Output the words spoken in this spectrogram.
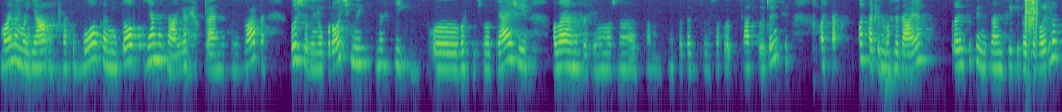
в мене моя ось ця футболка, мій топ. Я не знаю, як правильно це назвати. Вийшов він укорочений, наскільки е, вистачило пряжі, але носити його можна там, наприклад, з високою посадкою джинсів. Ось так. Ось так він виглядає. В принципі, не знаю, наскільки добре видно.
